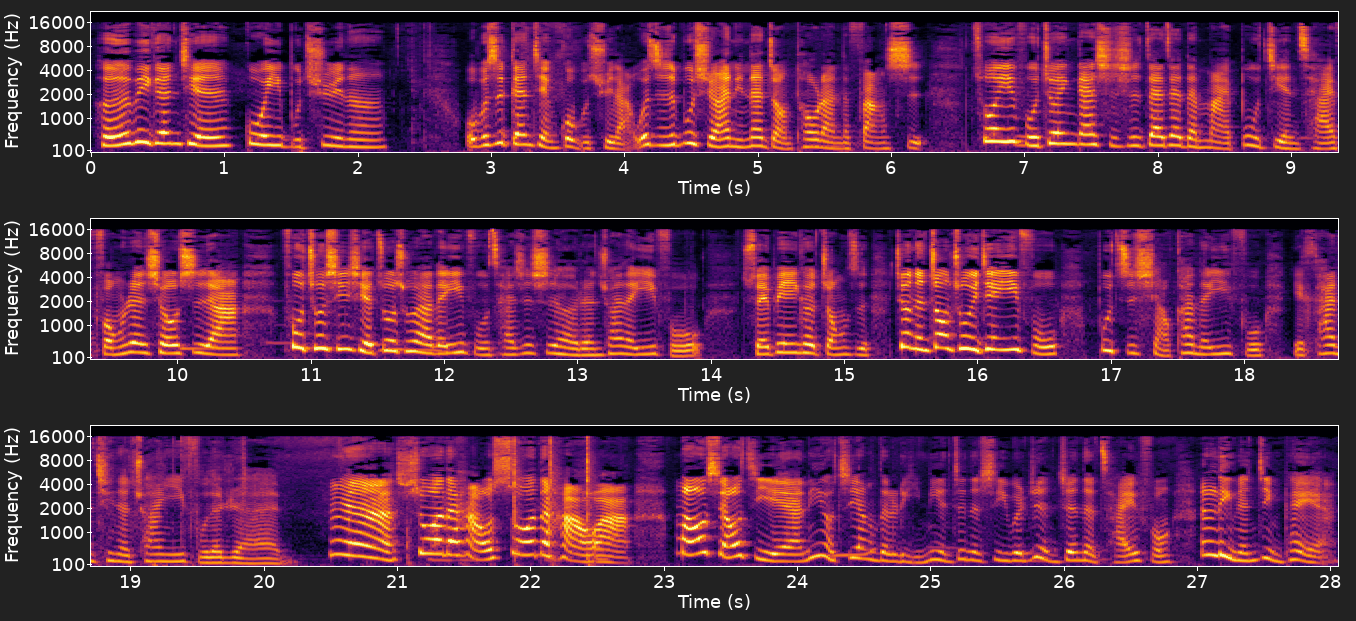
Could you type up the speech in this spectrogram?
何必跟钱过意不去呢？我不是跟钱过不去啦，我只是不喜欢你那种偷懒的方式。做衣服就应该实实在在的买布、剪裁、缝纫、修饰啊，付出心血做出来的衣服才是适合人穿的衣服。随便一颗种子就能种出一件衣服，不止小看的衣服，也看清了穿衣服的人。嗯，说得好，说得好啊，毛小姐，你有这样的理念，真的是一位认真的裁缝，令人敬佩啊。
